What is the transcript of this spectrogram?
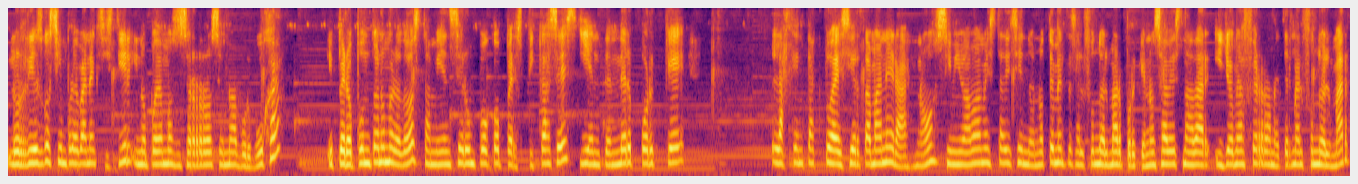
los riesgos siempre van a existir y no podemos encerrarlos en una burbuja. Y pero punto número dos, también ser un poco perspicaces y entender por qué la gente actúa de cierta manera, ¿no? Si mi mamá me está diciendo no te metes al fondo del mar porque no sabes nadar y yo me aferro a meterme al fondo del mar,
